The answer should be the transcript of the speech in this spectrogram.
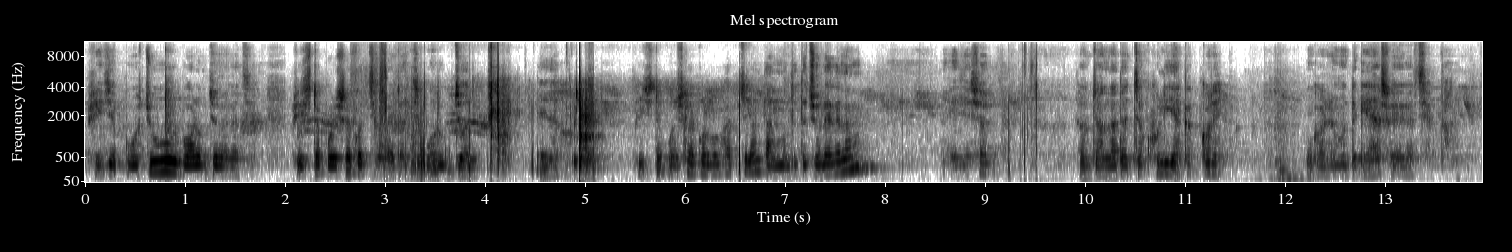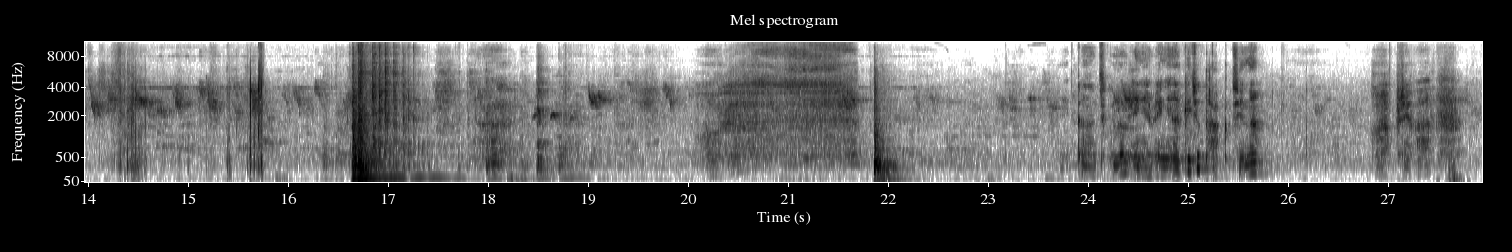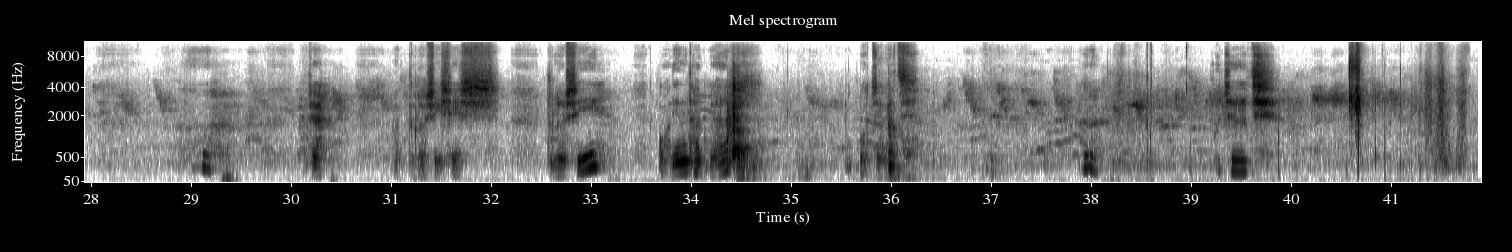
ফ্রিজে প্রচুর বরফ জমে গেছে। ফ্রিজটা পরিষ্কার করছিলাম, এটা হচ্ছে বরফ জল। এই দেখো, ফ্রিজটা পরিষ্কার করব ভাবছিলাম, তার মধ্যে তো চলে গেলাম। এই যে সব সব জানলা দরজা খুলি এক এক করে। ঘরের মধ্যে গ্যাস হয়ে গেছে একদম। কাঁচগুলো ভেঙে ভেঙে আর কিছু থাকছে না। বাপরে বাপ। তুলসী শেষ। তুলসী কদিন থাকবে আর পচে গেছে। হুম, পচে গেছে।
